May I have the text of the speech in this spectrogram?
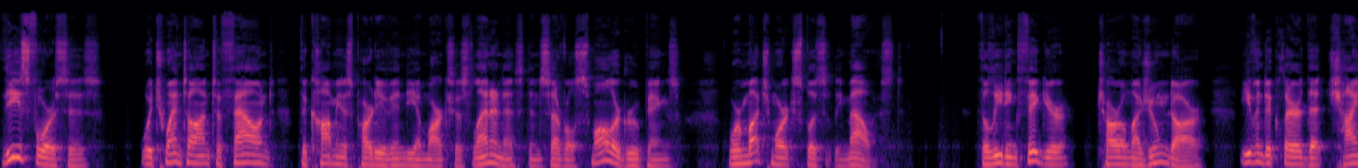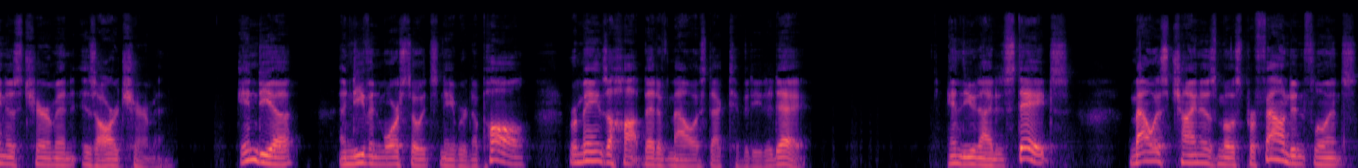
These forces, which went on to found the Communist Party of India Marxist Leninist and several smaller groupings, were much more explicitly Maoist. The leading figure, Charu Majumdar, even declared that China's chairman is our chairman. India, and even more so its neighbor Nepal, remains a hotbed of Maoist activity today. In the United States, Maoist China's most profound influence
